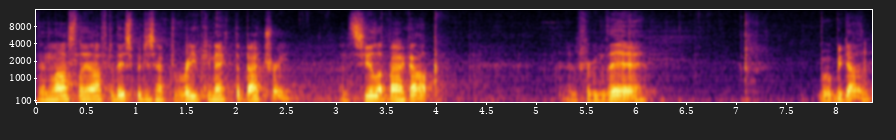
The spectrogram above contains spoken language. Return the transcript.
Then lastly after this we just have to reconnect the battery and seal it back up. And from there we'll be done.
